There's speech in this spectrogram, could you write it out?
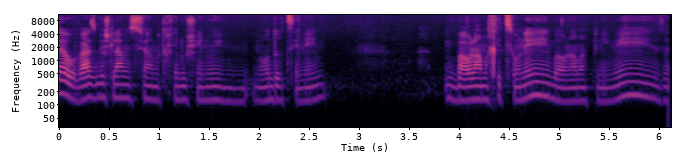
זהו, ואז בשלב מסוים התחילו שינויים מאוד רציניים. בעולם החיצוני, בעולם הפנימי, זה,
